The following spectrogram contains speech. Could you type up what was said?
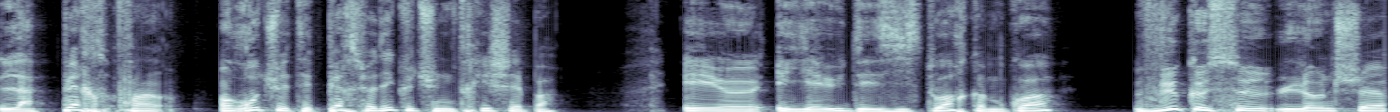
la per enfin en gros tu étais persuadé que tu ne trichais pas. Et et il y a eu des histoires comme quoi vu que ce launcher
